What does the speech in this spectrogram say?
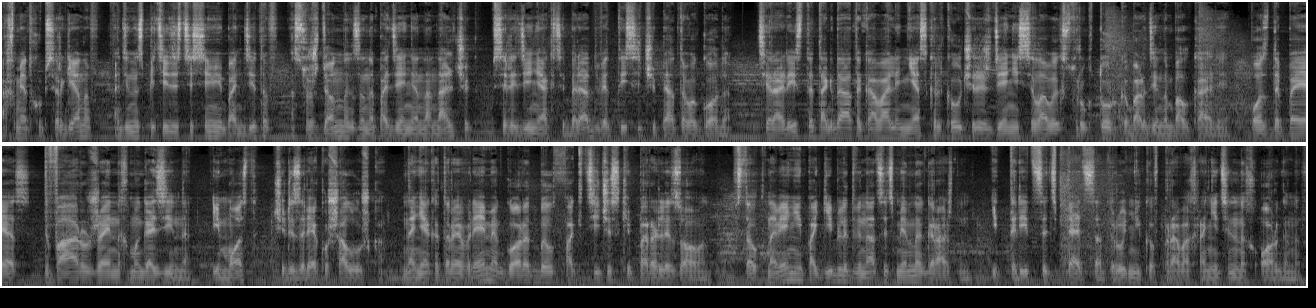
Ахмед Хубсергенов – один из 57 бандитов, осужденных за нападение на Нальчик в середине октября 2005 года. Террористы тогда атаковали несколько учреждений силовых структур Кабардино-Балкарии, пост ДПС, два оружейных магазина и мост через реку Шалушка. На некоторое время город был фактически парализован. В столкновении погибли 12 мирных граждан и 35 сотрудников правоохранительных органов.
